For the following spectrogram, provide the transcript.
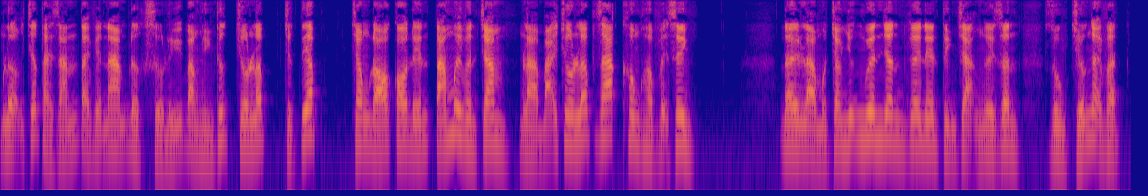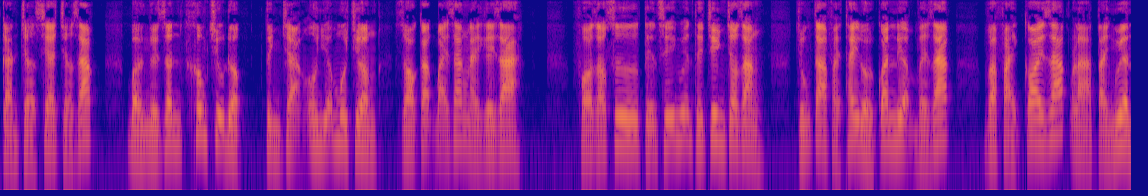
lượng chất thải rắn tại Việt Nam được xử lý bằng hình thức chôn lấp trực tiếp, trong đó có đến 80% là bãi chôn lấp rác không hợp vệ sinh. Đây là một trong những nguyên nhân gây nên tình trạng người dân dùng chướng ngại vật cản trở xe chở rác bởi người dân không chịu được tình trạng ô nhiễm môi trường do các bãi rác này gây ra. Phó giáo sư tiến sĩ Nguyễn Thế Trinh cho rằng chúng ta phải thay đổi quan niệm về rác và phải coi rác là tài nguyên.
